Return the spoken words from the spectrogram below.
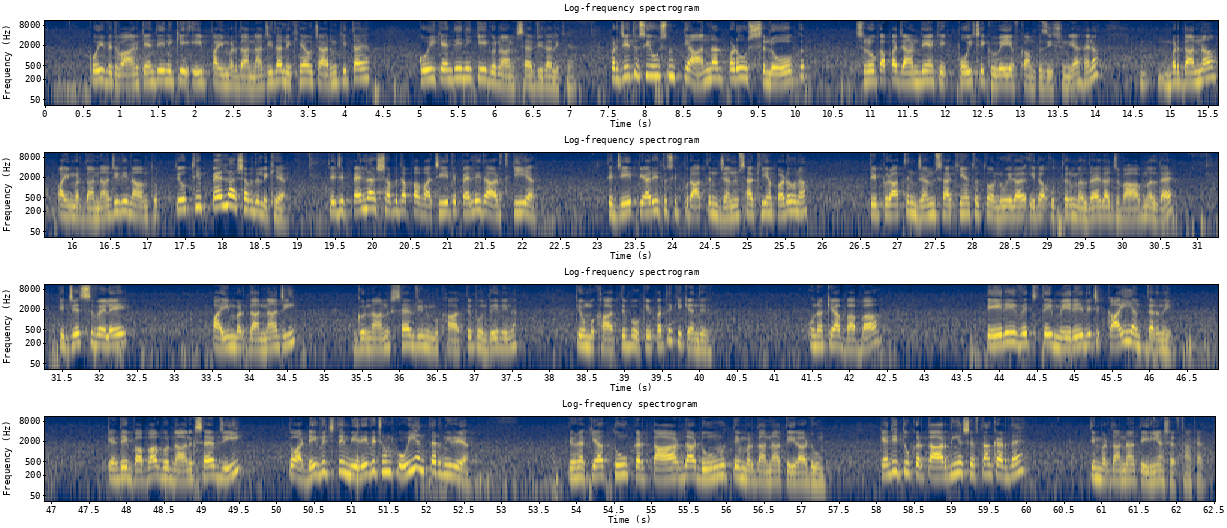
ਕੋਈ ਵਿਦਵਾਨ ਕਹਿੰਦੇ ਨੇ ਕਿ ਇਹ ਭਾਈ ਮਰਦਾਨਾ ਜੀ ਦਾ ਲਿਖਿਆ, ਉਚਾਰਨ ਕੀਤਾ ਹੈ ਕੋਈ ਕਹਿੰਦੇ ਨੇ ਕਿ ਇਹ ਗੁਰੂ ਨਾਨਕ ਸਾਹਿਬ ਜੀ ਦਾ ਲਿਖਿਆ। ਪਰ ਜੇ ਤੁਸੀਂ ਉਸ ਨੂੰ ਧਿਆਨ ਨਾਲ ਪੜੋ ਸ਼ਲੋਕ ਸ਼ਲੋਕ ਆਪਾਂ ਜਾਣਦੇ ਹਾਂ ਕਿ ਪੋਇਟਿਕ ਵੇ ਆਫ ਕੰਪੋਜੀਸ਼ਨ ਹੈ ਹੈ ਨਾ? ਮਰਦਾਨਾ, ਭਾਈ ਮਰਦਾਨਾ ਜੀ ਦੇ ਨਾਮ ਤੋਂ। ਤੇ ਉੱਥੇ ਪਹਿਲਾ ਸ਼ਬਦ ਲਿਖਿਆ। ਤੇ ਜੇ ਪਹਿਲਾ ਸ਼ਬਦ ਆਪਾਂ ਵਾਚੀਏ ਤੇ ਪਹਿਲੇ ਦਾ ਅਰਥ ਕੀ ਆ? ਤੇ ਜੇ ਪਿਆਰੀ ਤੁਸੀਂ ਪੁਰਾਤਨ ਜਨਮ ਸਾਖੀਆਂ ਪੜ੍ਹੋ ਨਾ ਤੇ ਪੁਰਾਤਨ ਜਨਮ ਸਾਖੀਆਂ ਤੋਂ ਤੁਹਾਨੂੰ ਇਹਦਾ ਇਹਦਾ ਉੱਤਰ ਮਿਲਦਾ ਹੈ, ਇਹਦਾ ਜਵਾਬ ਮਿਲਦਾ ਹੈ ਕਿ ਜਿਸ ਵੇਲੇ ਭਾਈ ਮਰਦਾਨਾ ਜੀ ਗੁਰੂ ਨਾਨਕ ਸਾਹਿਬ ਜੀ ਨੂੰ ਮੁਖਾਤਿਬ ਹੁੰਦੇ ਨੇ ਨਾ, ਤੇ ਉਹ ਮੁਖਾਤਿਬ ਹੋ ਕੇ ਪਤਾ ਕੀ ਕਹਿੰਦੇ ਨੇ? ਉਹਨਾਂ ਕਿਹਾ, ਬਾਬਾ, ਤੇਰੇ ਵਿੱਚ ਤੇ ਮੇਰੇ ਵਿੱਚ ਕਾਈ ਅੰਤਰ ਨਹੀਂ ਕਹਿੰਦੇ, ਬਾਬਾ ਗੁਰੂ ਨਾਨਕ ਸਾਹਿਬ ਜੀ, ਤੁਹਾਡੇ ਵਿੱਚ ਤੇ ਮੇਰੇ ਵਿੱਚ ਹੁਣ ਕੋਈ ਅੰਤਰ ਨਹੀਂ ਰਿਹਾ। ਤੇ ਉਹਨਾਂ ਕਿਹਾ, ਤੂੰ ਕਰਤਾਰ ਦਾ ਡੂਮ ਤੇ ਮਰਦਾਨਾ ਤੇਰਾ ਡੂਮ। ਕਹਿੰਦੀ, ਤੂੰ ਕਰਤਾਰ ਦੀਆਂ ਸਿਫਤਾਂ ਕਰਦਾ ਹੈ ਤੇ ਮਰਦਾਨਾ ਤੇਰੀਆਂ ਸਿਫਤਾਂ ਕਰਦਾ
